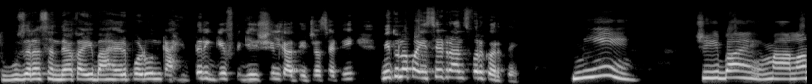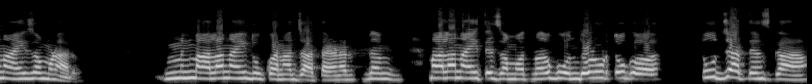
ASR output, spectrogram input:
तू जरा संध्याकाळी बाहेर पडून काहीतरी गिफ्ट घेशील का तिच्यासाठी? मी तुला पैसे ट्रान्सफर करते. मी? शिबाई मला नाही जमणार. म- मला नाही दुकानात जाता येणार. न- मला नाही ते जमत. मला गोंधळ उडतो ग. तूच जातेस का?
